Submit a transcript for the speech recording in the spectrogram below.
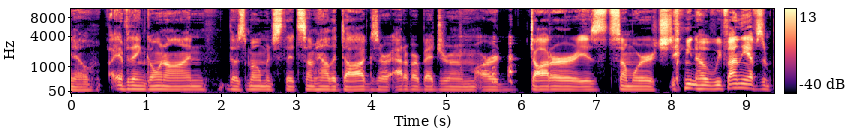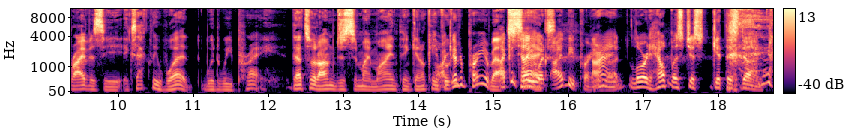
know everything going on, those moments that somehow the dogs are out of our bedroom, our daughter is somewhere, you know, we finally have some privacy. Exactly what would we pray? That's what I'm just in my mind thinking. Okay, well, if we're going to pray about, I can sex, tell you what I'd be praying right. about. Lord, help us just get this done.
